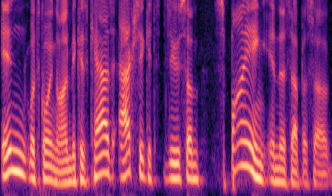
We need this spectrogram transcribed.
in what's going on because Kaz actually gets to do some spying in this episode.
